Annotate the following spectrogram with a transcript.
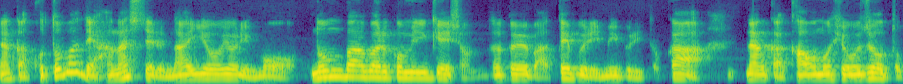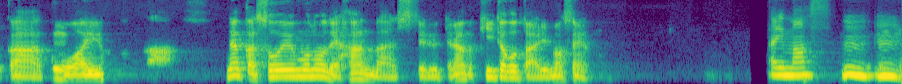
なんか言葉で話してる内容よりもノンバーバルコミュニケーション例えば手振り身振りとかなんか顔の表情とか声色とか、うん、なんかそういうもので判断してるってなんか聞いたことありません？あります。うんうん。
